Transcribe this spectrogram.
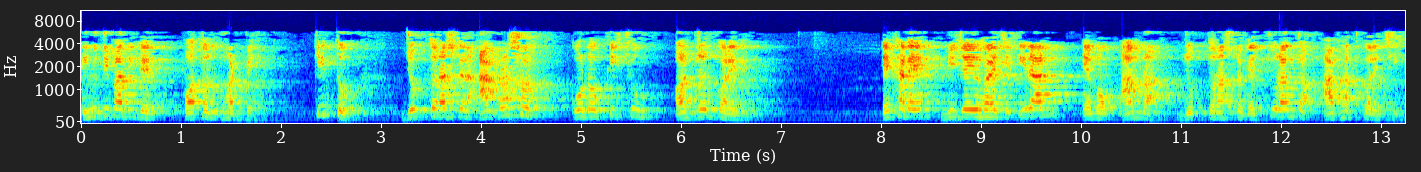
ইহুদিবাদীদের পতন ঘটবে। কিন্তু যুক্তরাষ্ট্রের আগ্রাসন কোনো কিছু অর্জন করেনি। এখানে বিজয়ী হয়েছে ইরান এবং আমরা যুক্তরাষ্ট্রকে চূড়ান্ত আঘাত করেছি।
